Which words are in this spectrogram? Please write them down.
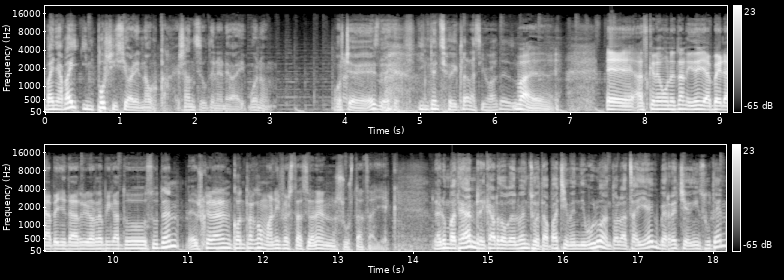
baina bai imposizioaren aurka, esan zuten ere bai. Bueno, Hortxe, ez, de, intentzio deklarazio bat, ez? Bai, bai. E, azken egunetan ideia bera baineta repikatu zuten, Euskararen kontrako manifestazioaren sustatzaiek. Larun batean, Ricardo Gelbentzu eta Patxi Mendiburu antolatzaiek berretxe egin zuten,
